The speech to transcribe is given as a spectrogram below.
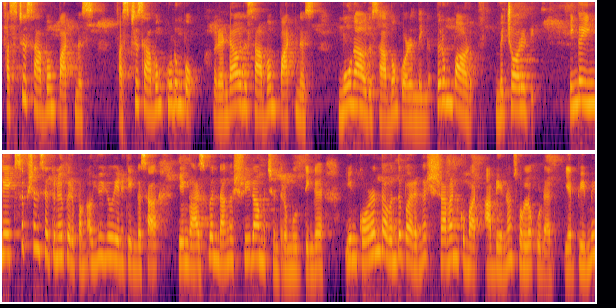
ஃபஸ்ட்டு சாபம் பார்ட்னர்ஸ் ஃபஸ்ட்டு சாபம் குடும்பம் ரெண்டாவது சாபம் பார்ட்னர்ஸ் மூணாவது சாபம் குழந்தைங்க. பெரும்பாலும் மெச்சாரிட்டி இங்கே இங்கே எக்ஸப்ஷன்ஸ் எத்தனையோ பேர் இருப்பாங்க. ஐயோ எனக்கு எங்கள் சா எங்கள் ஹஸ்பண்ட் தாங்க ஸ்ரீராமச்சந்திரமூர்த்திங்க. என் குழந்த வந்து பாருங்கள் ஸ்ரவன்குமார் அப்படின்லாம் சொல்லக்கூடாது. எப்பயுமே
